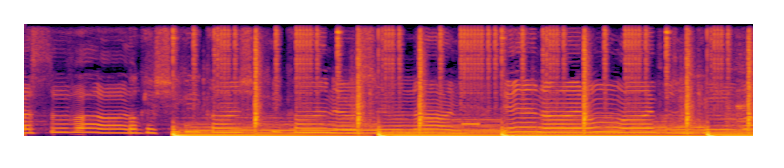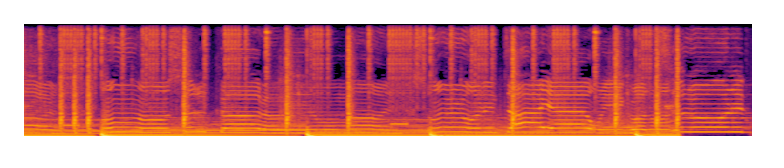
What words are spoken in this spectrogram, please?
Best of us. Okay, she can come, she can.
